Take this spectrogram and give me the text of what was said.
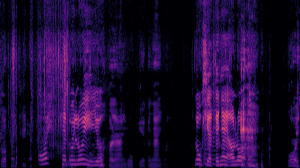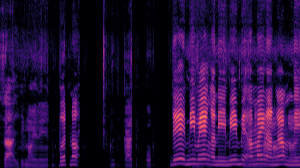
ตัวไปเขียดโอ้ยเฮ็ดอุยลุยอยู่ก็ใหญ่ลูกเขียดก็ใหญ่ว่ะลูกเขียดก็ใหญ่เอาโลดโอ้ยซ่าอีกจักหน่อยนี่เบิดเนาะมันกลายเป็นกบเด้มีแมงอันนี้มีมีอะแมงนางงามนี่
